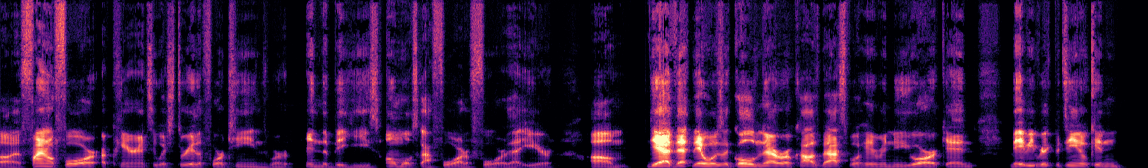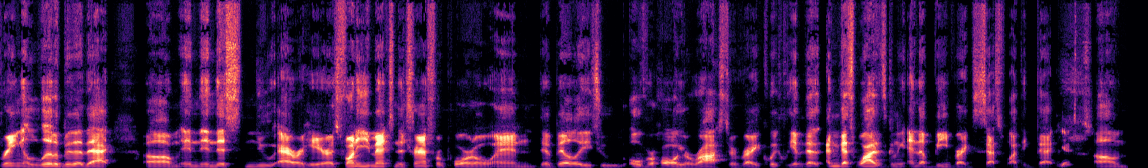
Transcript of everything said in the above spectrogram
Uh, Final Four appearance in which three of the four teams were in the Big East. Almost got four out of four that year. Um, yeah, that there was a golden era of college basketball here in New York, and maybe Rick Pitino can bring a little bit of that um, in in this new era here. It's funny you mentioned the transfer portal and the ability to overhaul your roster very quickly, and that, I think that's why it's going to end up being very successful. I think that Yes. um,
